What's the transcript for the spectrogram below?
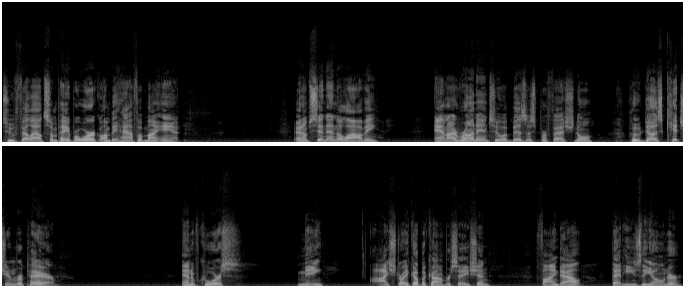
to fill out some paperwork on behalf of my aunt. And I'm sitting in the lobby and I run into a business professional who does kitchen repair. And of course, me, I strike up a conversation, find out that he's the owner,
